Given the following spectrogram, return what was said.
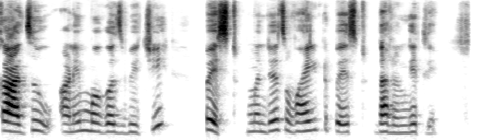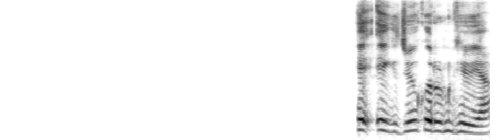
काजू आणि मगजबीची पेस्ट म्हणजेच व्हाईट पेस्ट घालून घेतली. हे एकजीव करून घेऊया.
